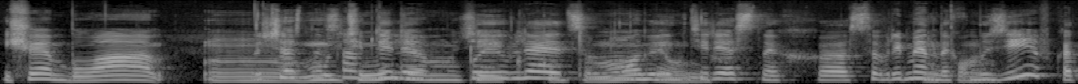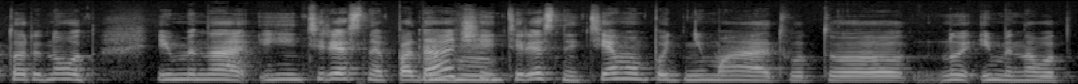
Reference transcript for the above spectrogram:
Еще я была ну, сейчас, в мультимедиа музее. Появляется много интересных а, современных музеев, которые, ну вот, именно и интересная подача, угу. интересные темы поднимают, вот, э, ну, именно вот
